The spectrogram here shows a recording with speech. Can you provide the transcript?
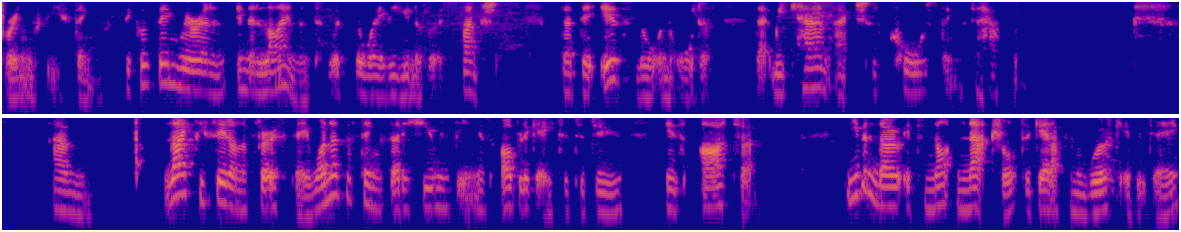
brings these things because then we're in, in alignment with the way the universe functions, that there is law and order, that we can actually cause things to happen. Um, like we said on the first day, one of the things that a human being is obligated to do is arter. Even though it's not natural to get up and work every day,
